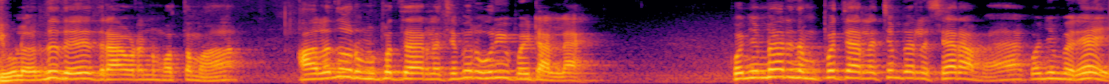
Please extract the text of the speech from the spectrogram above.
இவ்வளோ இருந்தது திராவிடன் மொத்தமாக அதுலேருந்து ஒரு முப்பத்தாறு லட்சம் பேர் உருவி போயிட்டால கொஞ்சம் பேர் இந்த முப்பத்தாறு லட்சம் பேரில் சேராமல் கொஞ்சம் பேர் ஏய்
